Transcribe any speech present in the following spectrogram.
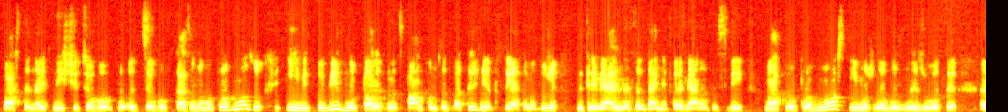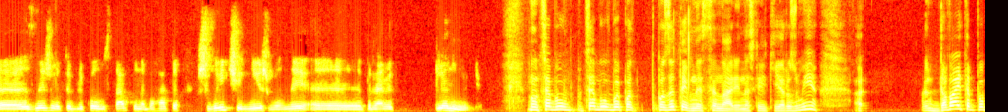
впасти навіть нижче цього цього вказаного прогнозу, і відповідно перед Нацбанком за два тижні стоятиме дуже нетривіальне завдання переглянути свій макропрогноз і можливо знижувати е, знижувати облікову ставку набагато швидше ніж вони е, принаймні планують. Ну, це був це був би по- позитивний сценарій, наскільки я розумію. Давайте по-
